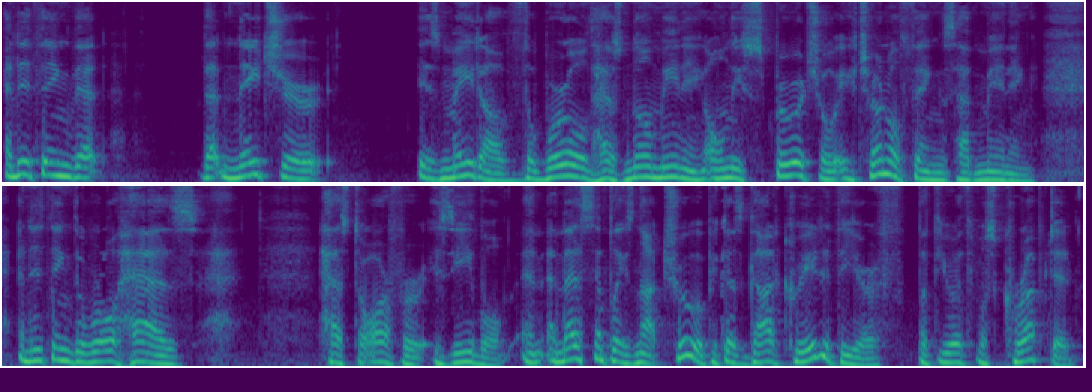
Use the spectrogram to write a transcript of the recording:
anything that that nature is made of. The world has no meaning. Only spiritual, eternal things have meaning. Anything the world has has to offer is evil. And, and that simply is not true because God created the earth, but the earth was corrupted.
